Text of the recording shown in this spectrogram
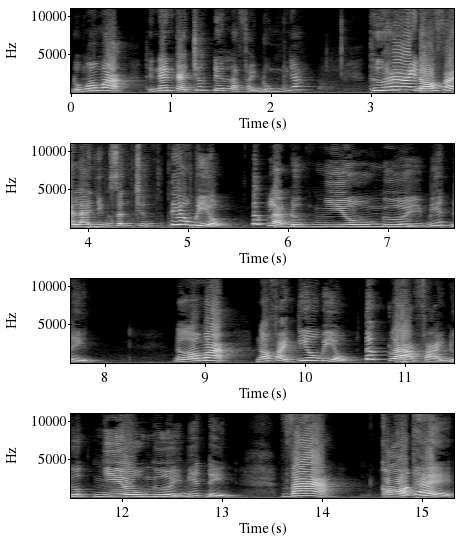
Đúng không ạ? Thế nên cái trước tiên là phải đúng nhá. Thứ hai đó phải là những dẫn chứng tiêu biểu, Tức là được nhiều người biết đến. Được không ạ? Nó phải tiêu biểu, Tức là phải được nhiều người biết đến. Và có thể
